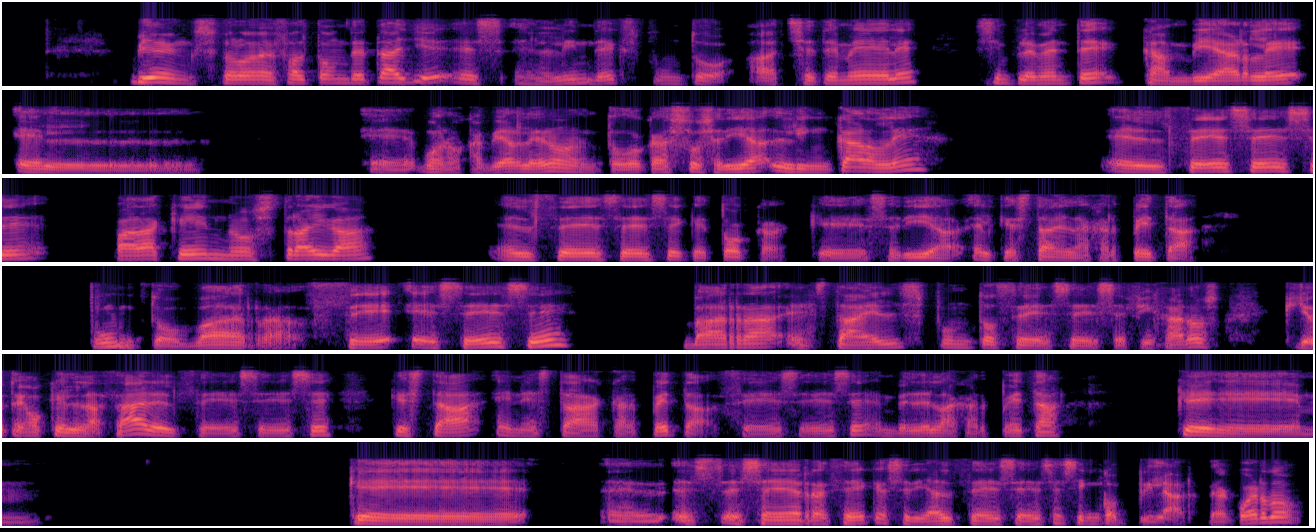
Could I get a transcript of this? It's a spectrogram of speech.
Bien, solo me falta un detalle, es en el index.html simplemente cambiarle el, eh, bueno, cambiarle no, en todo caso sería linkarle el CSS para que nos traiga el CSS que toca, que sería el que está en la carpeta punto barra CSS barra styles.css. Fijaros que yo tengo que enlazar el CSS que está en esta carpeta CSS en vez de la carpeta que, que eh, es SRC, que sería el CSS sin compilar, ¿de acuerdo?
